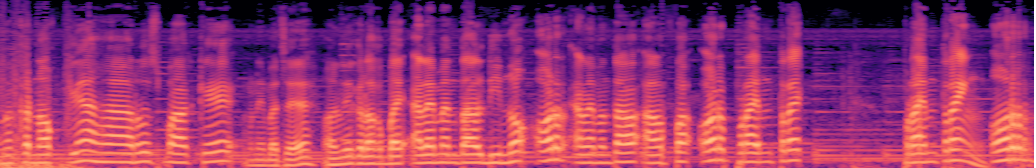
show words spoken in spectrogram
Ngekenoknya harus pakai, mana baca ya? Oh ini kenok by elemental dino or elemental alpha or prime track, prime trank or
